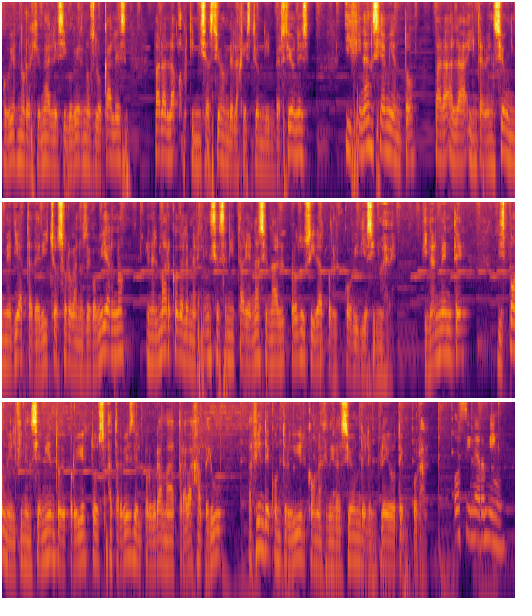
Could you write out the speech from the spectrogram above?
gobiernos regionales y gobiernos locales para la optimización de la gestión de inversiones y financiamiento para la intervención inmediata de dichos órganos de gobierno en el marco de la emergencia sanitaria nacional producida por el COVID-19. Finalmente, dispone el financiamiento de proyectos a través del programa Trabaja Perú a fin de contribuir con la generación del empleo temporal. Ocinermin.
